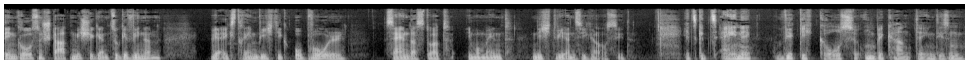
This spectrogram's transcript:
den großen Staat Michigan zu gewinnen, wäre extrem wichtig, obwohl Sanders dort im Moment nicht wie ein Sieger aussieht. Jetzt gibt's eine wirklich große Unbekannte in diesem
